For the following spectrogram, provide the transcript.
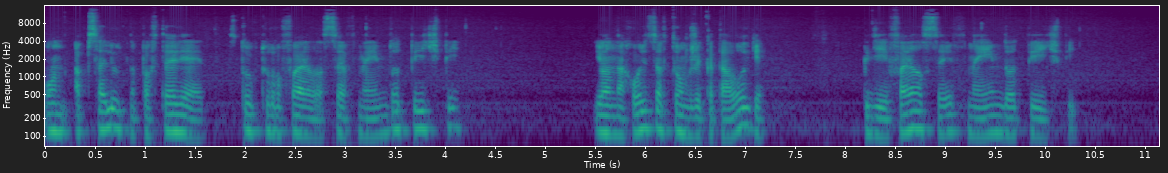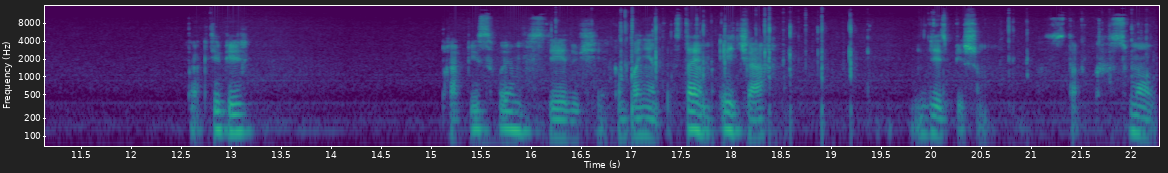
Он абсолютно повторяет структуру файла savename.php. И он находится в том же каталоге, где и файл savename.php. Так, теперь прописываем следующие компоненты. Ставим HR. Здесь пишем так, small.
